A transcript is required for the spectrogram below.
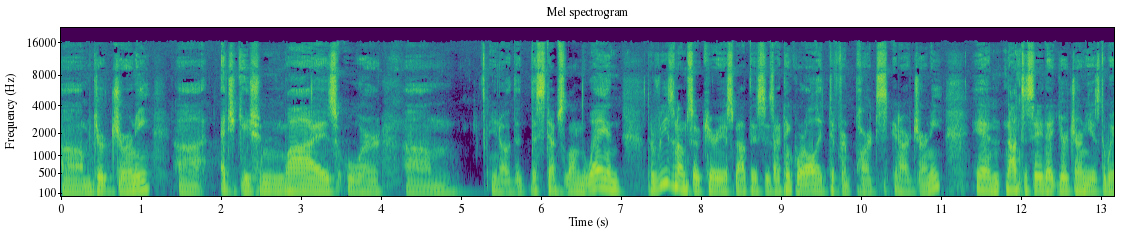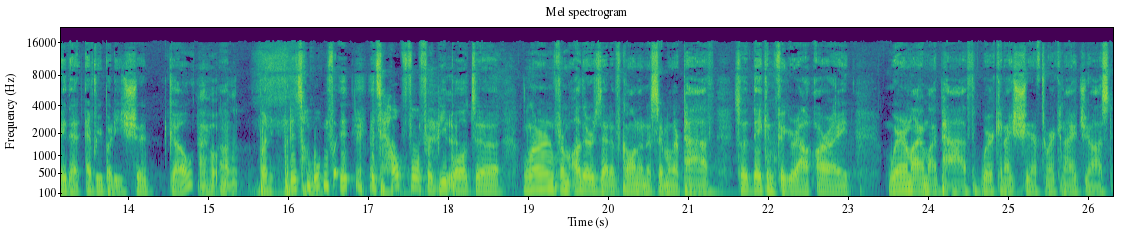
um, your journey, uh, education wise, or um, you know the, the steps along the way. And the reason i'm so curious about this is i think we're all at different parts in our journey. And not to say that your journey is the way that everybody should go. I hope uh, not. but but it's hopeful, it, it's helpful for people yeah. to learn from others that have gone on a similar path so that they can figure out all right where am i on my path? Where can i shift? Where can i adjust?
